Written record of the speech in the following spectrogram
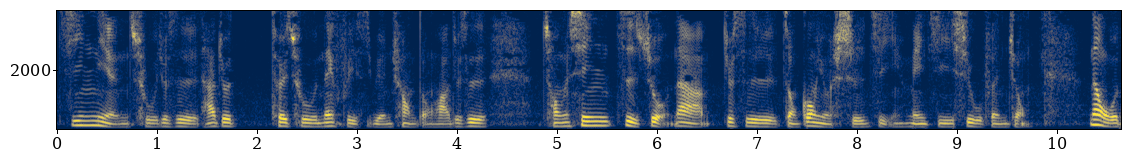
今年初就是他就推出 Netflix 原创动画，就是重新制作，那就是总共有十集，每集十五分钟。那我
